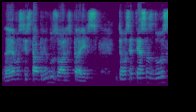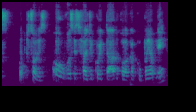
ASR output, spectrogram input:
Né? Você está abrindo os olhos para isso. Então você tem essas duas opções. Ou você se faz de coitado, coloca a culpa em alguém,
